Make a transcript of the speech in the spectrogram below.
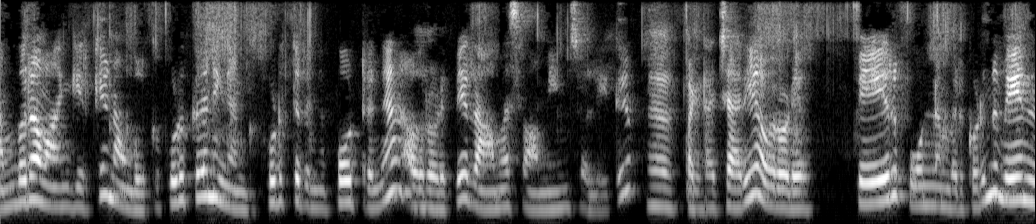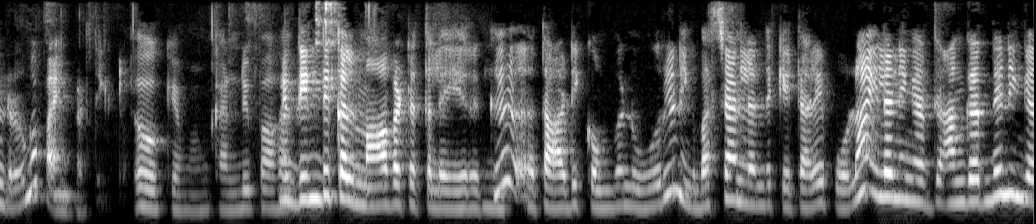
நம்பரும் வாங்கியிருக்கேன். நான் உங்களுக்கு கொடுக்குறேன். நீங்க அங்க கொடுத்துருங்க போட்டுருங்க. அவரோட பேர் ராமசாமின்னு சொல்லிட்டு பட்டாச்சாரி அவரோட பேரு ஃபோன் நம்பர் கொடுங்க வேணுன்றவங்க பயன்படுத்திக்கிட்டோம் ஓகே மேம் கண்டிப்பாக. திண்டுக்கல் மாவட்டத்துல இருக்கு தாடிக்கொம்புன்னு ஊரு. நீங்க பஸ் ஸ்டாண்ட்ல இருந்து கேட்டாலே போகலாம் இல்ல நீங்க அங்க இருந்தே நீங்க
